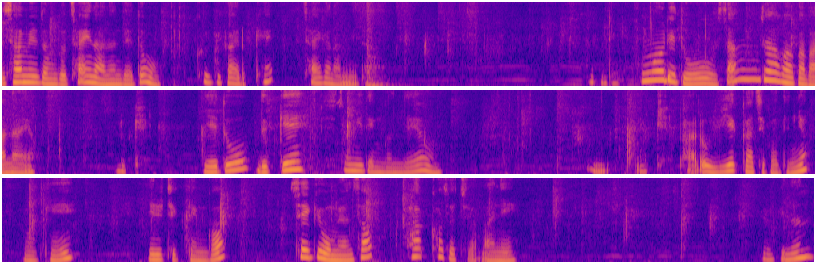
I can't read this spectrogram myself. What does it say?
3일 정도 차이 나는데도 크기가 이렇게 차이가 납니다. 우리 홍어리도 쌍자과가 많아요. 이렇게 얘도 늦게 수정이 된 건데요. 음, 이렇게 바로 위에까지거든요. 여기 일찍 된 거. 색이 오면서 확 커졌죠. 많이. 여기는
